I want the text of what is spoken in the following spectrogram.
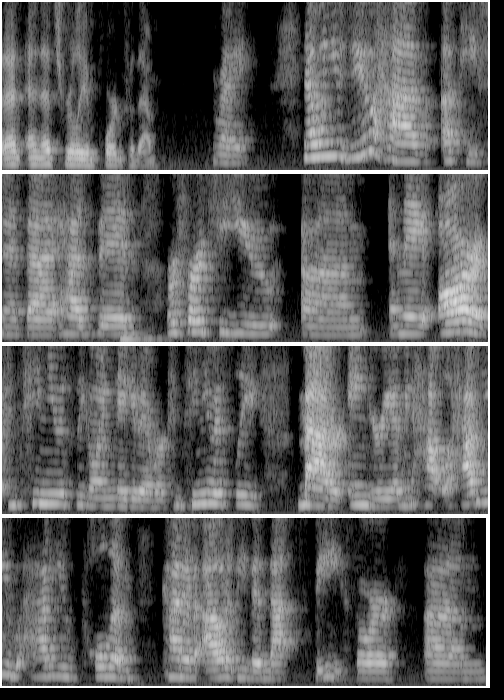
And, and that's really important for them. Right. Now, when you do have a patient that has been referred to you um, and they are continuously going negative or continuously mad or angry, I mean, how, how do you how do you pull them kind of out of even that space or um,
